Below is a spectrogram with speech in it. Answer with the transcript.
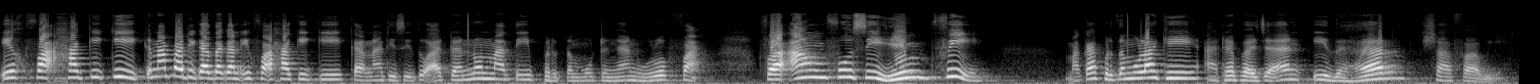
ikhfa hakiki. Kenapa dikatakan ikhfa hakiki? Karena di situ ada nun mati bertemu dengan huruf fa. Fa anfusihim fi. Maka bertemu lagi ada bacaan idhar syafawi.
